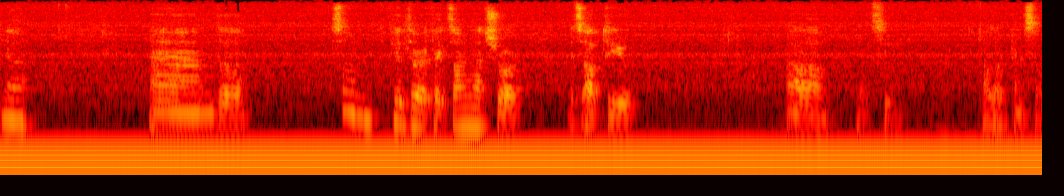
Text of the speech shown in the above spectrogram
Yeah. And uh, some filter effects I'm not sure. It's up to you. Uh, let's see. Color pencil.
